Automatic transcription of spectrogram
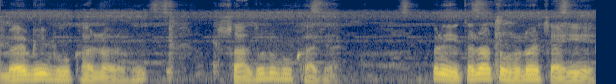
मैं भी भूखा न रहूँ, साधु न भूखा जाए। पर इतना तो होना चाहिए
